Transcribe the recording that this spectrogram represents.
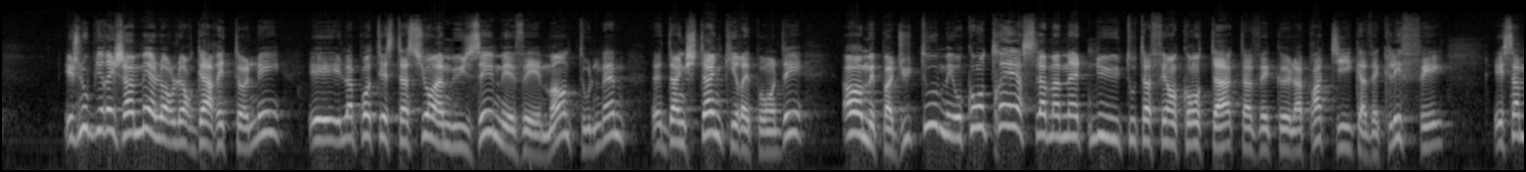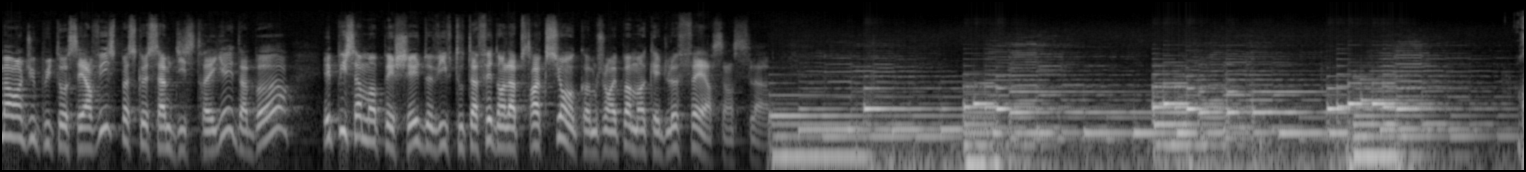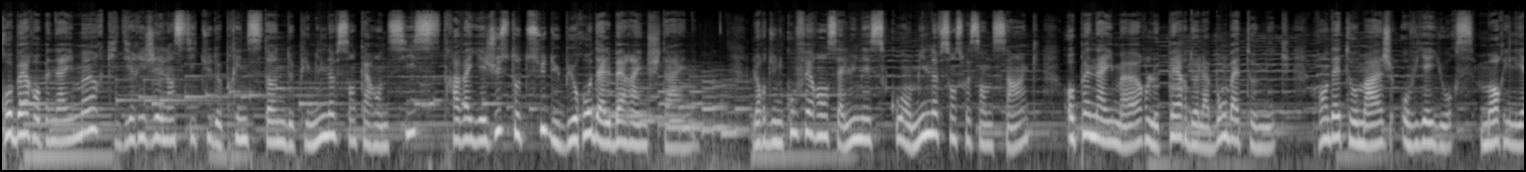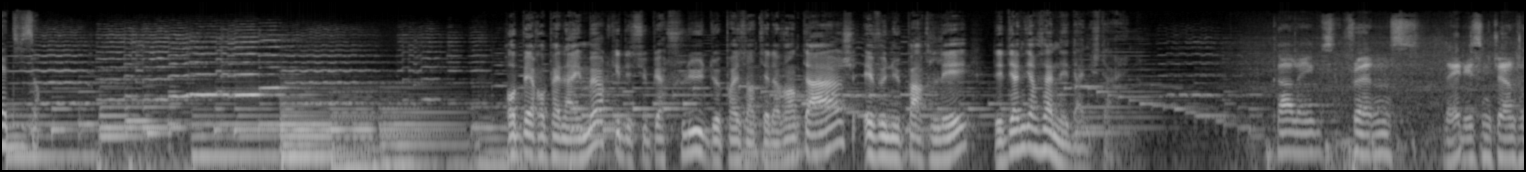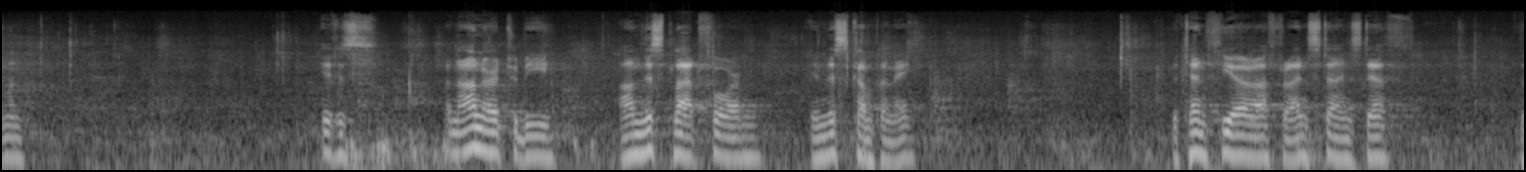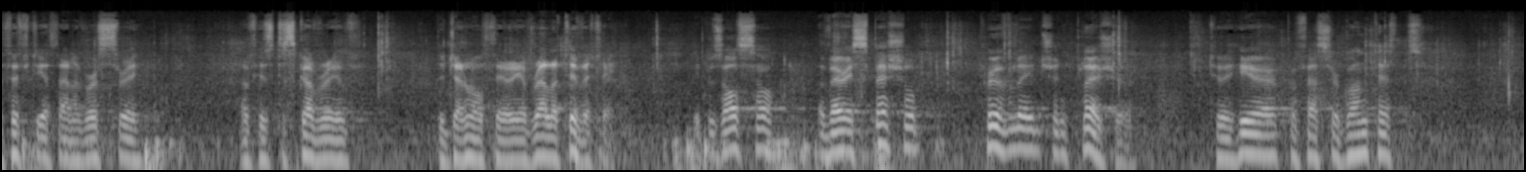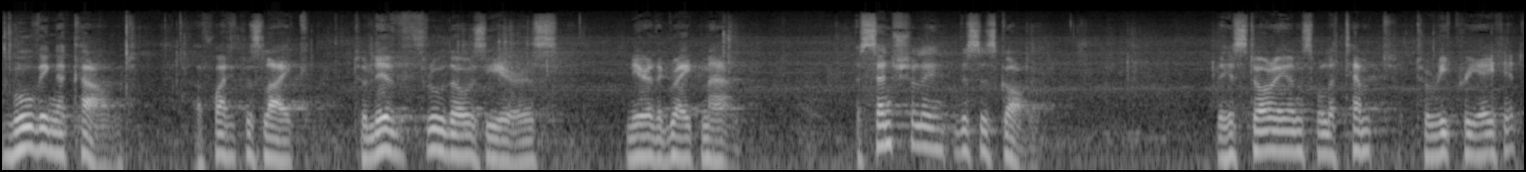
Et je n'oublierai jamais alors le regard étonné et la protestation amusée mais véhémente tout de même d'Einstein qui répondait Oh, mais pas du tout, mais au contraire, cela m'a maintenu tout à fait en contact avec euh, la pratique, avec les faits. Et ça m'a rendu plutôt service parce que ça me distrayait d'abord, et puis ça m'empêchait de vivre tout à fait dans l'abstraction, comme j'aurais pas manqué de le faire sans cela. Robert Oppenheimer, qui dirigeait l'Institut de Princeton depuis 1946, travaillait juste au-dessus du bureau d'Albert Einstein. Lors d'une conférence à l'UNESCO en 1965, Oppenheimer, le père de la bombe atomique, rendait hommage au vieil ours mort il y a dix ans. Robert Oppenheimer, qu'il est superflu de présenter davantage, est venu parler des dernières années d'Einstein. colleagues, friends, ladies and gentlemen. it is an honor to be on this platform in this company, the 10th year after Einstein's death, the 50th anniversary of his discovery of the general theory of relativity. It was also a very special privilege and pleasure to hear Professor Gontet's moving account of what it was like to live through those years near the great man. Essentially, this is gone. The historians will attempt to recreate it,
